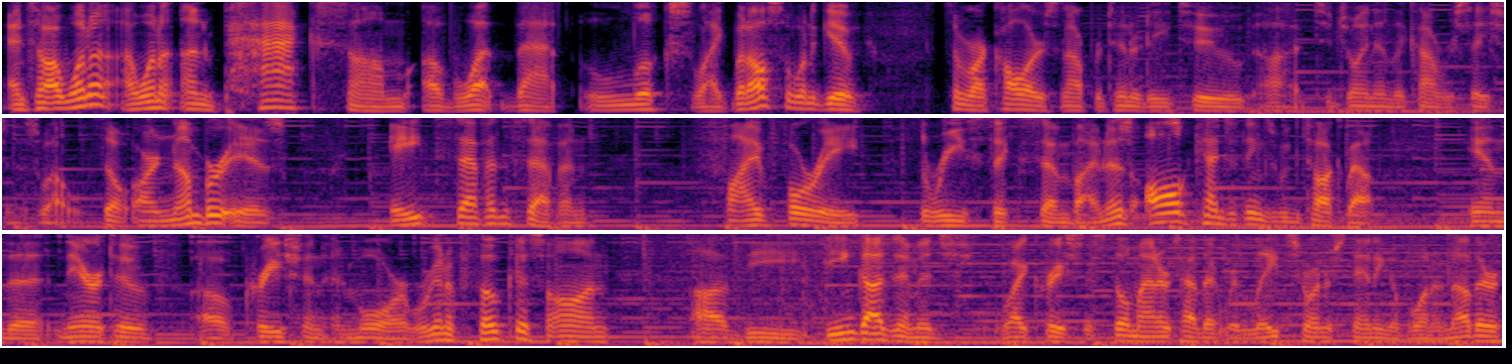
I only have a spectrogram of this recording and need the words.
and so I want to I want to unpack some of what that looks like, but also want to give some of our callers an opportunity to uh, to join in the conversation as well. So our number is 877 548 3675. There's all kinds of things we can talk about in the narrative of creation and more. We're going to focus on uh, the being God's image, why creation still matters, how that relates to our understanding of one another.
